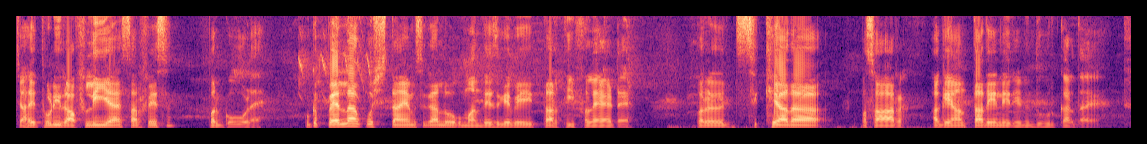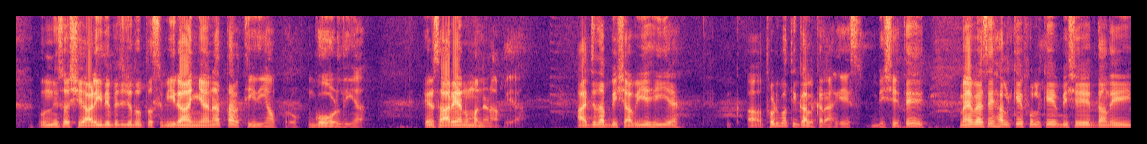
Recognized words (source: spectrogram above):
ਚਾਹੇ ਥੋੜੀ ਰਫਲੀ ਹੈ ਸਰਫੇਸ ਪਰ ਗੋਲ ਹੈ। ਕਿਉਂਕਿ ਪਹਿਲਾਂ ਕੁਝ ਟਾਈਮ ਸੀਗਾ, ਲੋਕ ਮੰਨਦੇ ਸੀਗੇ ਵੀ ਧਰਤੀ ਫਲੈਟ ਹੈ। ਪਰ ਸਿੱਖਿਆ ਦਾ ਪਸਾਰ ਅਗਿਆਨਤਾ ਦੇ ਹਨੇਰੇ ਨੂੰ ਦੂਰ ਕਰਦਾ ਹੈ। 1946 ਦੇ ਵਿੱਚ ਜਦੋਂ ਤਸਵੀਰਾਂ ਆਈਆਂ ਨਾ ਧਰਤੀ ਦੀਆਂ ਉੱਪਰੋਂ, ਗੋਲ ਦੀਆਂ ਫਿਰ ਸਾਰਿਆਂ ਨੂੰ ਮੰਨਣਾ ਪਿਆ। ਅੱਜ ਦਾ ਵਿਸ਼ਾ ਵੀ ਇਹੀ ਹੈ। ਥੋੜੀ ਬਹੁਤੀ ਗੱਲ ਕਰਾਂਗੇ ਇਸ ਵਿਸ਼ੇ ਤੇ। ਮੈਂ ਵੈਸੇ ਹਲਕੇ ਫੁਲਕੇ ਵਿਸ਼ੇ ਇਦਾਂ ਦੇ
